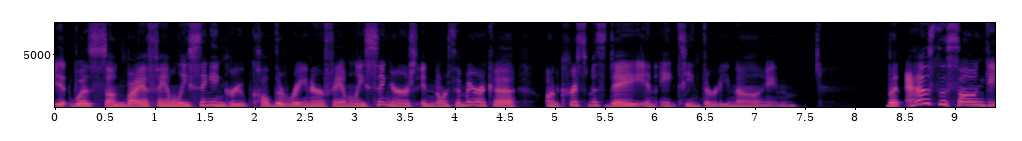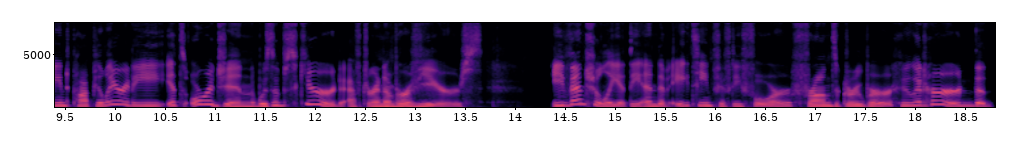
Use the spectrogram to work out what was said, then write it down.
It was sung by a family singing group called the Rainer Family Singers in North America on Christmas Day in 1839. But as the song gained popularity, its origin was obscured after a number of years. Eventually, at the end of 1854, Franz Gruber, who had heard that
